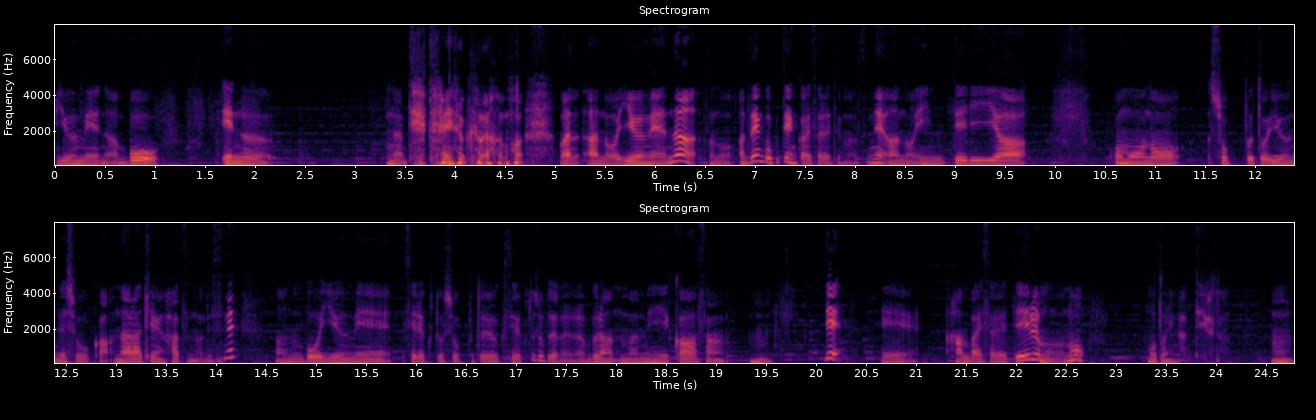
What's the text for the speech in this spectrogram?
有名な某 N なんて言ったらいいのかな、まあ、あの有名なそのあ全国展開されてますね。あのインテリア小物ショップというんでしょうか。奈良県発のですね。あの某有名セレクトショップというセレクトショップじゃないな。ブラン、まあ、メーカーさん、うん、で、えー、販売されているものの元になっていると。うん。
